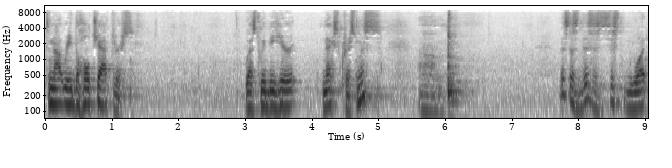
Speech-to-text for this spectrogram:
to not read the whole chapters. Lest we be here next Christmas. Um, this is, this is just what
